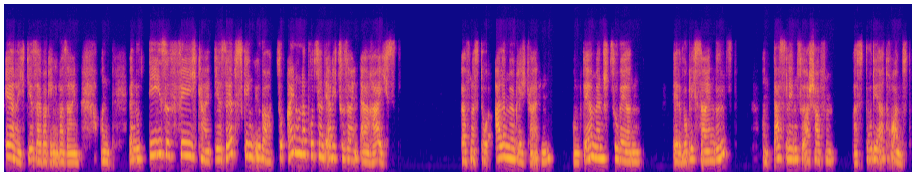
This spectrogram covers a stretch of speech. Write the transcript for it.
Ehrlich dir selber gegenüber sein. Und wenn du diese Fähigkeit, dir selbst gegenüber zu 100 Prozent ehrlich zu sein, erreichst, öffnest du alle Möglichkeiten, um der Mensch zu werden, der du wirklich sein willst und das Leben zu erschaffen, was du dir erträumst.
